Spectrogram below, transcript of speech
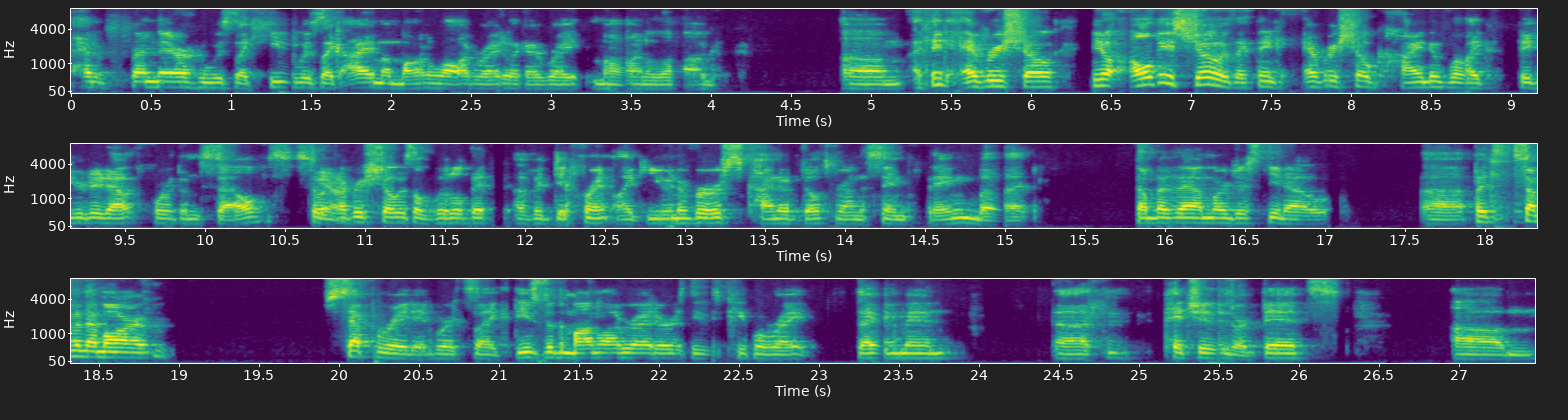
had a friend there who was like he was like I am a monologue writer, like I write monologue. Um, I think every show, you know, all these shows, I think every show kind of like figured it out for themselves. So yeah. every show is a little bit of a different like universe, kind of built around the same thing. But some of them are just, you know, uh, but some of them are separated where it's like these are the monologue writers, these people write segment uh, pitches or bits. Um,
